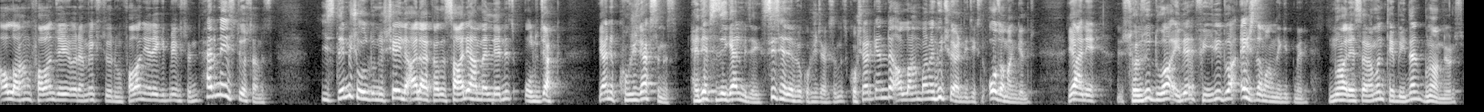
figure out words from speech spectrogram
Allah'ım falancayı öğrenmek istiyorum, falan yere gitmek istiyorum. Her ne istiyorsanız. istemiş olduğunuz şeyle alakalı salih amelleriniz olacak. Yani koşacaksınız. Hedef size gelmeyecek. Siz hedefe koşacaksınız. Koşarken de Allah'ım bana güç ver diyeceksin. O zaman gelir. Yani sözlü dua ile fiili dua eş zamanlı gitmeli. Nuh Aleyhisselam'ın tebliğinden bunu anlıyoruz.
